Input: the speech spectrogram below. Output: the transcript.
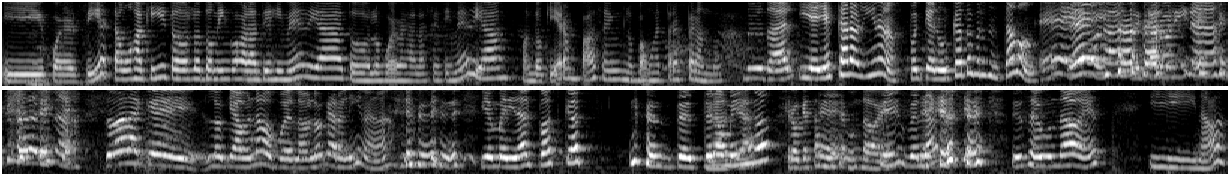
Y pues sí, estamos aquí todos los domingos a las diez y media, todos los jueves a las siete y media. Cuando quieran, pasen, los vamos a estar esperando. Brutal. Y ella es Carolina, porque nunca te presentamos. ¡Ey! Hola, soy Carolina. Carolina. Toda la que lo que habló, pues lo habló Carolina. Bienvenida al podcast de este domingo. Creo que esta es mi segunda vez. Sí, ¿verdad? de segunda vez. Y nada,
